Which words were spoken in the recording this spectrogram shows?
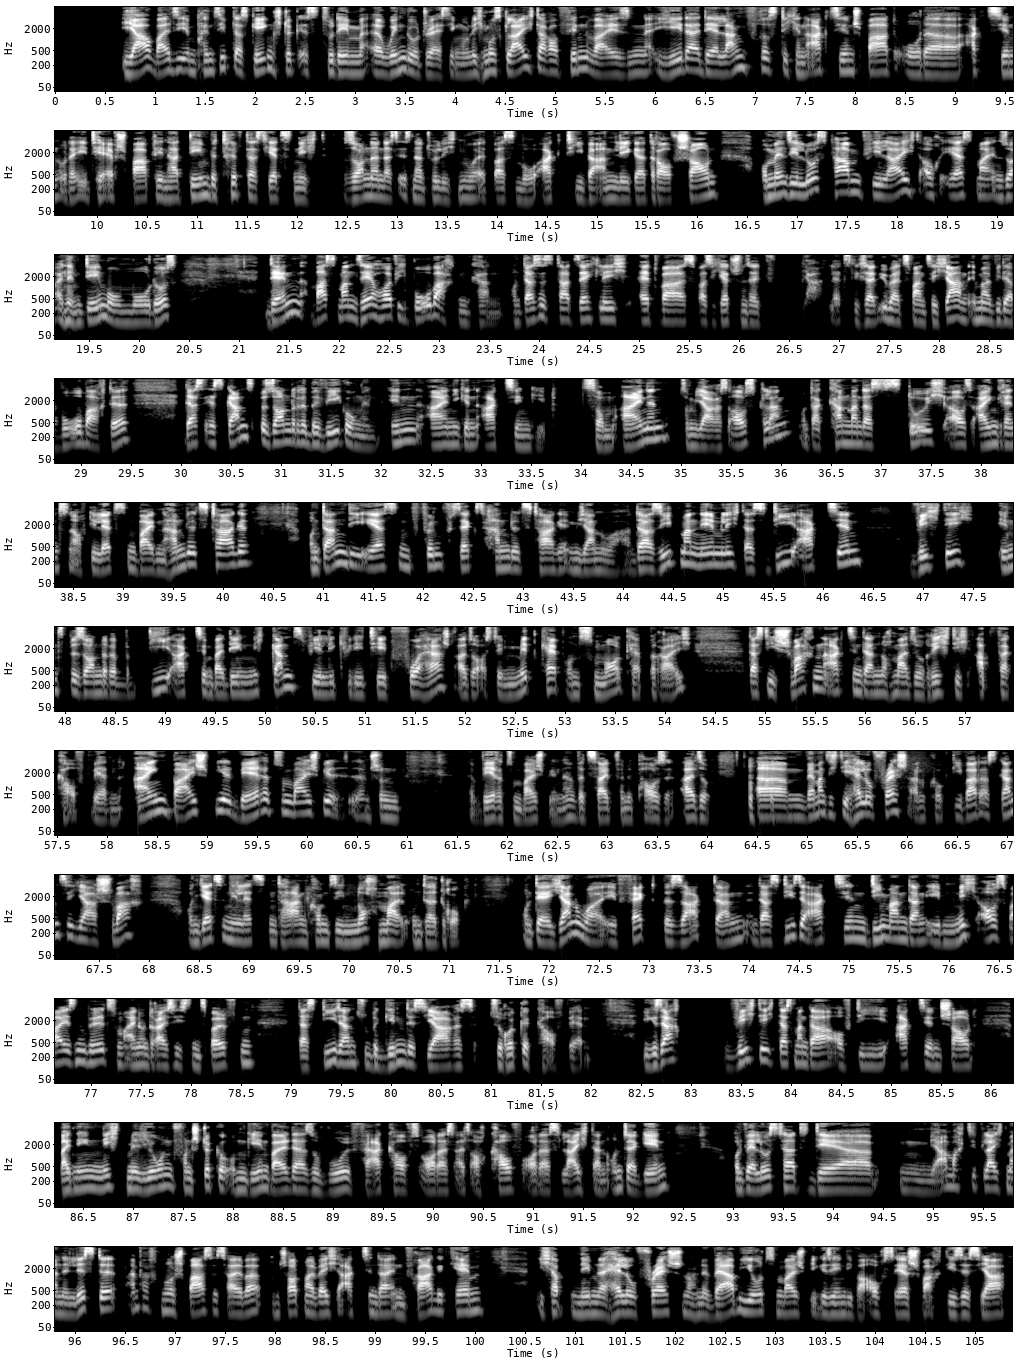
Ja, weil sie im Prinzip das Gegenstück ist zu dem äh, Window Dressing. Und ich muss gleich darauf hinweisen, jeder, der langfristig in Aktien spart oder Aktien oder ETF-Sparpläne hat, dem betrifft das jetzt nicht, sondern das ist natürlich nur etwas, wo aktive Anleger drauf schauen. Und wenn sie Lust haben, vielleicht auch erstmal in so einem Demo-Modus, denn was man sehr häufig beobachten kann, und das ist tatsächlich etwas, was ich jetzt schon seit ja, letztlich seit über 20 Jahren immer wieder beobachte, dass es ganz besondere Bewegungen in einigen Aktien gibt. Zum einen zum Jahresausklang und da kann man das durchaus eingrenzen auf die letzten beiden Handelstage und dann die ersten fünf, sechs Handelstage im Januar. Da sieht man nämlich, dass die Aktien wichtig insbesondere die Aktien, bei denen nicht ganz viel Liquidität vorherrscht, also aus dem Mid-Cap und Small-Cap-Bereich, dass die schwachen Aktien dann nochmal so richtig abverkauft werden. Ein Beispiel wäre zum Beispiel, dann schon wäre zum Beispiel, ne, wird Zeit für eine Pause. Also, ähm, wenn man sich die HelloFresh anguckt, die war das ganze Jahr schwach und jetzt in den letzten Tagen kommt sie nochmal unter Druck. Und der Januar-Effekt besagt dann, dass diese Aktien, die man dann eben nicht ausweisen will zum 31.12., dass die dann zu Beginn des Jahres zurückgekauft werden. Wie gesagt, wichtig, dass man da auf die Aktien schaut, bei denen nicht Millionen von Stücke umgehen, weil da sowohl Verkaufsorders als auch Kauforders leicht dann untergehen. Und wer Lust hat, der hm, ja, macht sie vielleicht mal eine Liste, einfach nur spaßeshalber und schaut mal, welche Aktien da in Frage kämen. Ich habe neben der Hello Fresh noch eine Verbio zum Beispiel gesehen, die war auch sehr schwach dieses Jahr.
